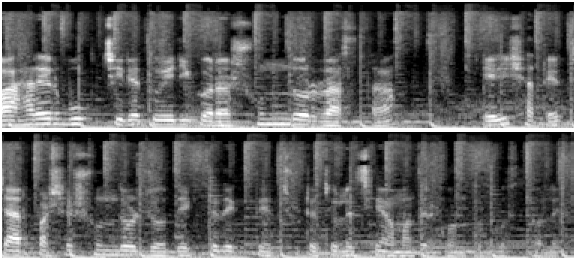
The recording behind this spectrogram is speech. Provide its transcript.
পাহাড়ের বুক চিরে তৈরি করা সুন্দর রাস্তা এরই সাথে চারপাশের সৌন্দর্য দেখতে দেখতে ছুটে চলেছি আমাদের গন্তব্যস্থলে।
